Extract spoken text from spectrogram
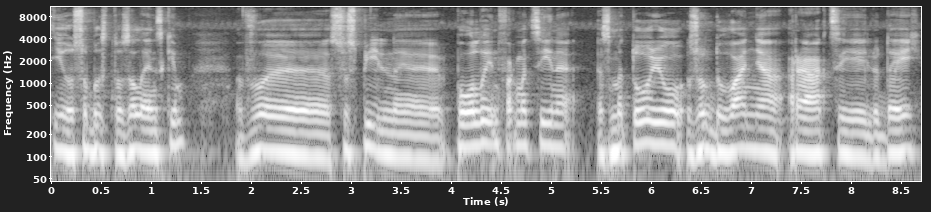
і особисто Зеленським в суспільне поле інформаційне з метою зондування реакції людей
